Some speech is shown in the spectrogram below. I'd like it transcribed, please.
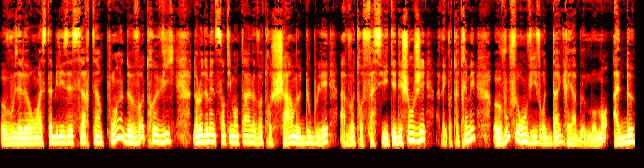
vous aideront à stabiliser certains points de votre vie. Dans le domaine sentimental, votre charme doublé à votre facilité d'échanger avec votre être aimé vous feront vivre d'agréables moments à deux.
